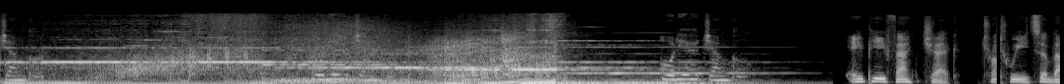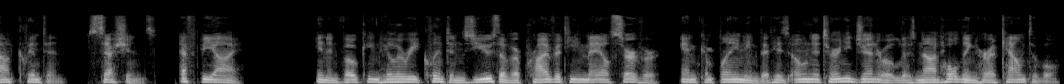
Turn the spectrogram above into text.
Jungle. Audio Jungle. Audio Jungle. AP Fact Check, Trump tweets about Clinton, Sessions, FBI. In invoking Hillary Clinton's use of a private email server, and complaining that his own attorney general is not holding her accountable,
